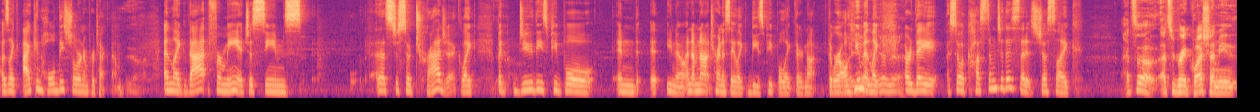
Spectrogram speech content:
I was like, I can hold these children and protect them. Yeah. And like that for me, it just seems that's just so tragic. Like, but do these people and it, you know, and I'm not trying to say like these people like they're not that we're all yeah, human. like, yeah, are they so accustomed to this that it's just like? That's a that's a great question. I mean,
